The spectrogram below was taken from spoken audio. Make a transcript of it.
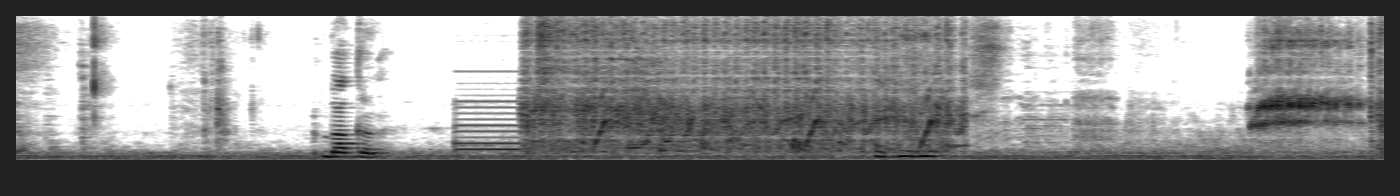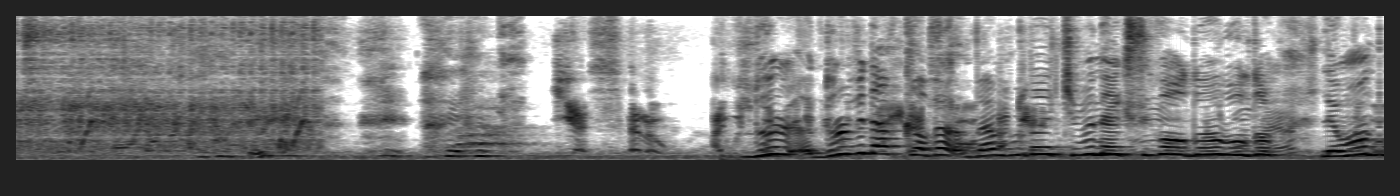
Yeah. Bakın. Dur, dur bir dakika ben, ben burada kimin eksik olduğunu buldum. Lemon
